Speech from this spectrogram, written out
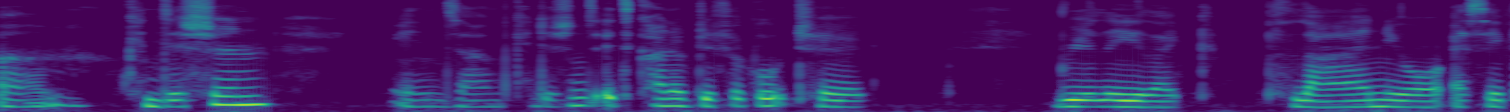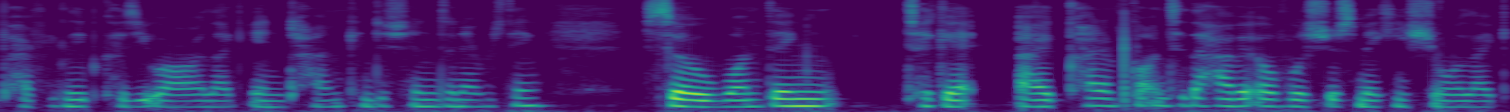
um, condition, in exam conditions, it's kind of difficult to really like plan your essay perfectly because you are like in time conditions and everything. So one thing to get I kind of got into the habit of was just making sure like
